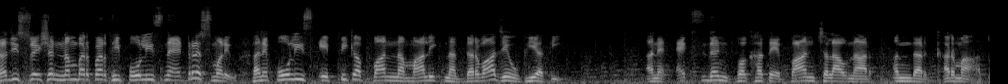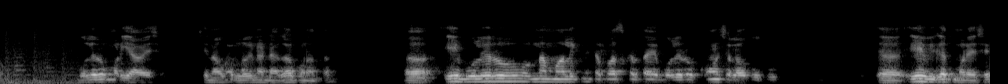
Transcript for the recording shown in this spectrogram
રજીસ્ટ્રેશન નંબર પરથી પોલીસને એડ્રેસ મળ્યું અને પોલીસ એ પિકઅપ વાનના માલિકના દરવાજે ઊભી હતી અને એક્સિડન્ટ વખતે વાન ચલાવનાર અંદર ઘરમાં હતો. બોલેરો મળી આવે છે, જેના ઉપર લોહીના ડાઘા પણ હતા. એ બોલેરોના માલિકની તપાસ કરતા એ બોલેરો કોણ ચલાવતું હતું? એ વિગત મળે છે.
